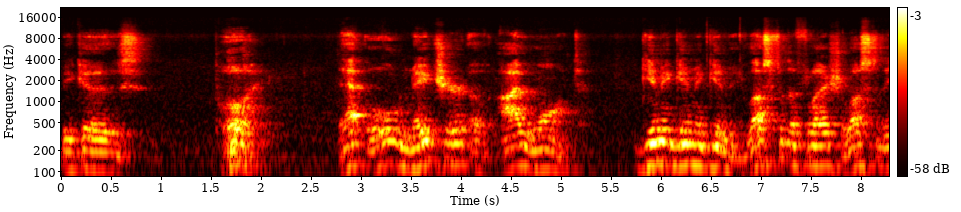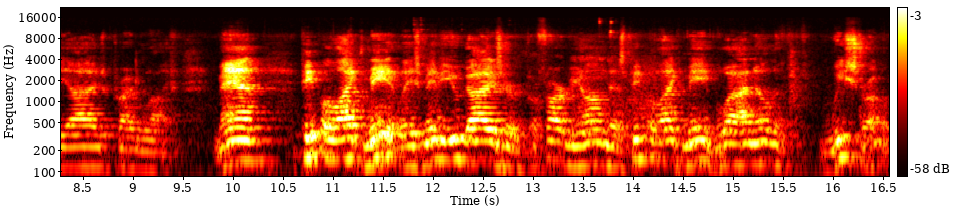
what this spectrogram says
Because, boy, that old nature of I want Gimme, gimme, gimme. Lust of the flesh, lust of the eyes, pride of life. Man, people like me at least, maybe you guys are, far beyond this. People like me, boy, I know that we struggle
